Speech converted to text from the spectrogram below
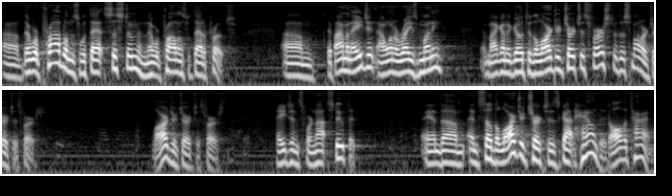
Uh, there were problems with that system, and there were problems with that approach. Um, if I'm an agent and I want to raise money, am I going to go to the larger churches first or the smaller churches first? Larger churches first. Agents were not stupid. And, um, and so the larger churches got hounded all the time.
